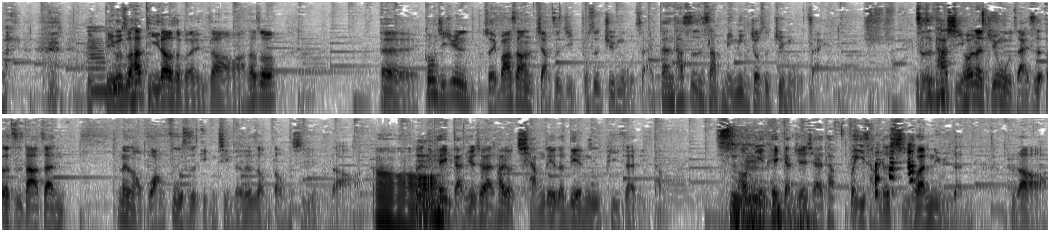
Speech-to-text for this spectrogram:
嗯、比如说他提到什么，你知道吗？他说。呃，宫崎骏嘴巴上讲自己不是军武宅，但是他事实上明明就是军武宅，只是他喜欢的军武宅是二次大战那种往复式引擎的那种东西，你知道吗？哦，所以你可以感觉出来他有强烈的恋物癖在里头，然后你也可以感觉起来他非常的喜欢女人，你知道吗？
